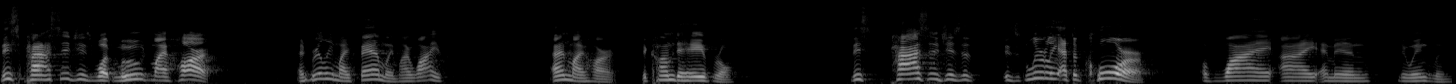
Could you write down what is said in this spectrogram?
This passage is what moved my heart and really my family, my wife, and my heart to come to Haverhill. This passage is, is literally at the core of why I am in New England.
